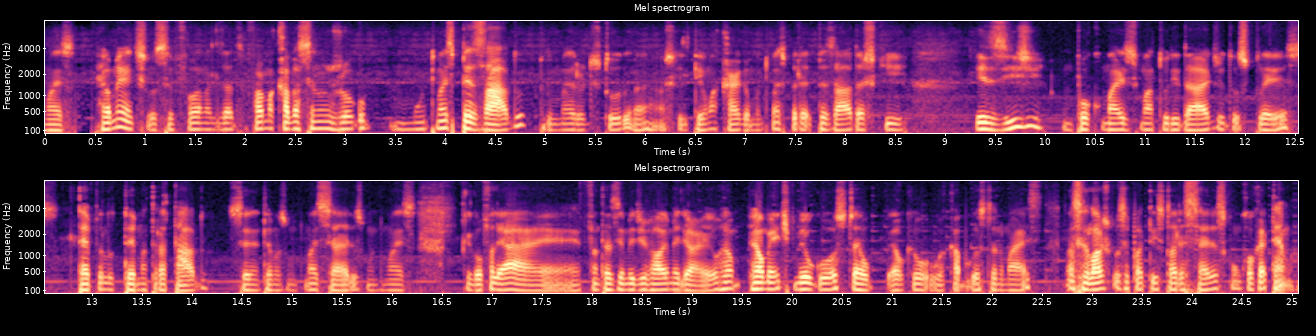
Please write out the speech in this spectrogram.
Mas realmente, se você for analisar dessa forma, acaba sendo um jogo muito mais pesado, primeiro de tudo, né? Acho que ele tem uma carga muito mais pe- pesada, acho que exige um pouco mais de maturidade dos players, até pelo tema tratado, serem temas muito mais sérios, muito mais. Igual eu falei, ah, é, fantasia medieval é melhor. Eu real- realmente, meu gosto é o, é o que eu acabo gostando mais. Assim, lógico que você pode ter histórias sérias com qualquer tema,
